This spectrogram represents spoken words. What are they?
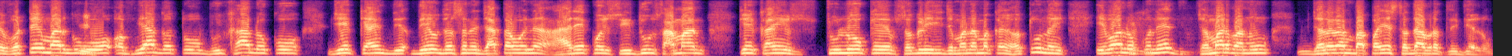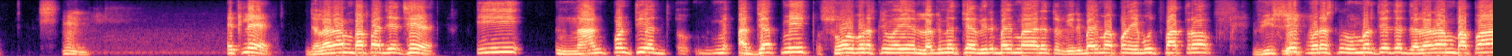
એ વટે માર્ગુઓ અભ્યાગતો ભૂખા લોકો જે ક્યાંય દેવ દર્શને જાતા હોય ને હારે કોઈ સીધું સામાન કે કઈ ચૂલો કે સગડી જમાનામાં કઈ હતું નહીં. એવા લોકોને જમાડવાનું જલારામ બાપાએ સદાવ્રત લીધેલું. એટલે જલારામ બાપા જે છે એ નાનપણથી આધ્યાત્મિક સોળ વર્ષની વયે લગ્ન થયા વીરબાઈમાં અરે તો વીરબાઈમાં પણ એવું જ પાત્ર. વીસેક વર્ષની ઉંમરથી તો જલારામ બાપા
